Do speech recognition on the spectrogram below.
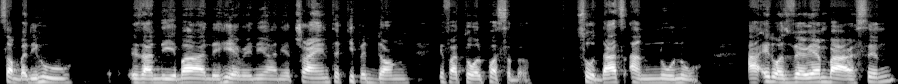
somebody who is a neighbor and they're hearing you and you're trying to keep it down if at all possible. So that's a no-no. Uh, it was very embarrassing.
